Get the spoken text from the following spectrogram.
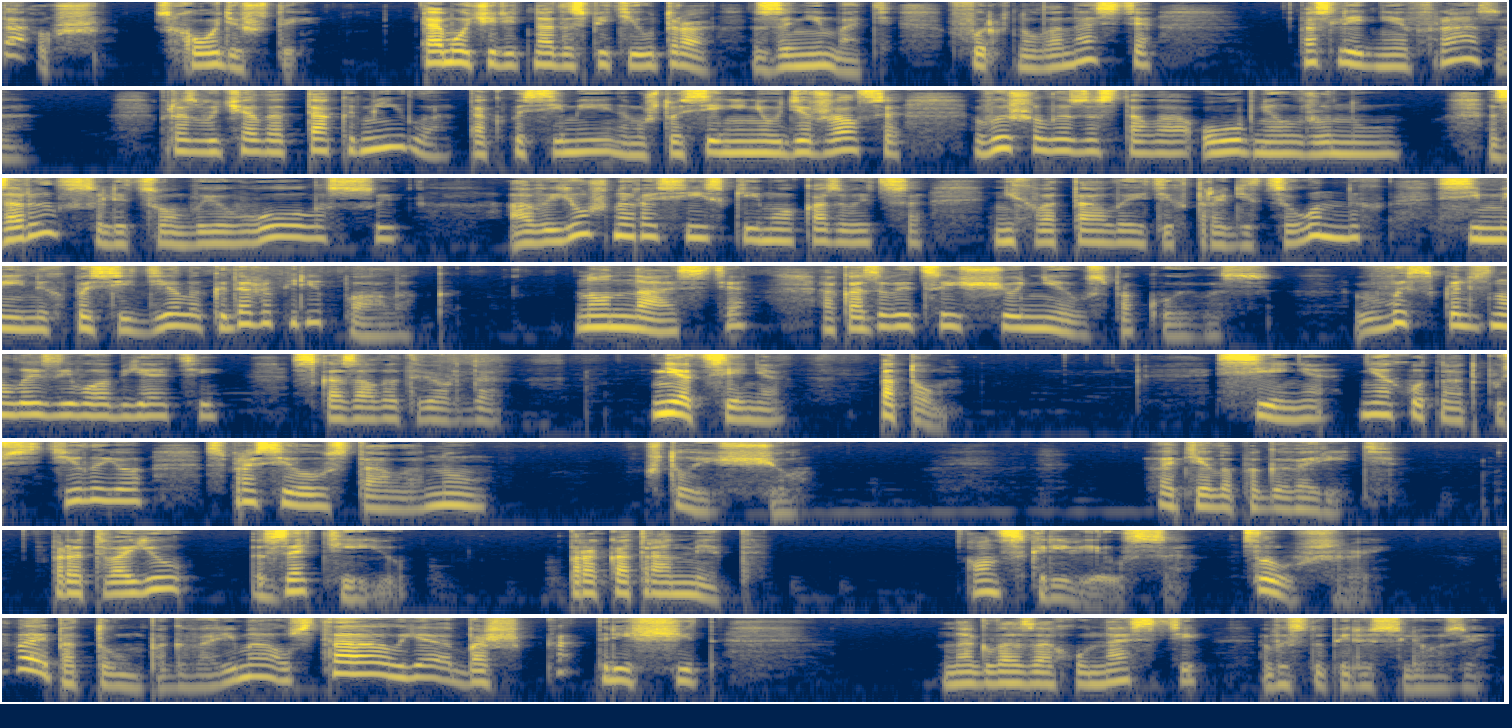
Да уж, сходишь ты. Там очередь надо с пяти утра занимать, — фыркнула Настя. Последняя фраза прозвучала так мило, так по-семейному, что Сеня не удержался, вышел из-за стола, обнял жену зарылся лицом в ее волосы, а в южно-российске ему, оказывается, не хватало этих традиционных семейных посиделок и даже перепалок. Но Настя, оказывается, еще не успокоилась. Выскользнула из его объятий, сказала твердо. — Нет, Сеня, потом. Сеня неохотно отпустил ее, спросила устало. — Ну, что еще? Хотела поговорить про твою затею, про Катранмет. Он скривился. — Слушай, давай потом поговорим, а устал я, башка трещит. На глазах у Насти выступили слезы.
